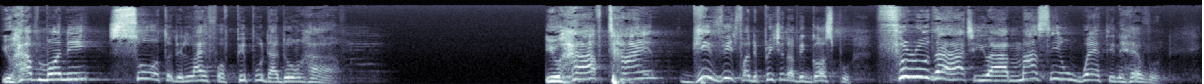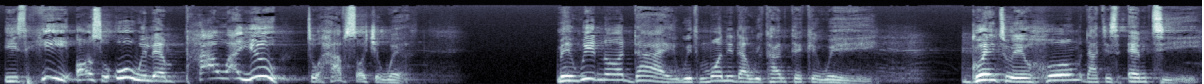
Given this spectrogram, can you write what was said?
You have money, sow to the life of people that don't have. You have time, give it for the preaching of the gospel. Through that, you are amassing wealth in heaven. Is He also who will empower you to have such a wealth? May we not die with money that we can't take away. Going to a home that is empty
